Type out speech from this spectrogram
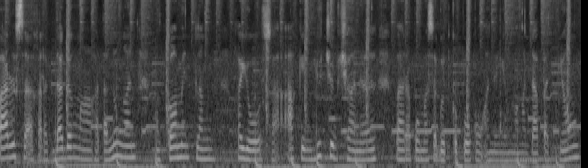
Para sa karagdagang mga katanungan, mag-comment lang kayo sa aking YouTube channel para po masagot ko po kung ano yung mga dapat nyong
